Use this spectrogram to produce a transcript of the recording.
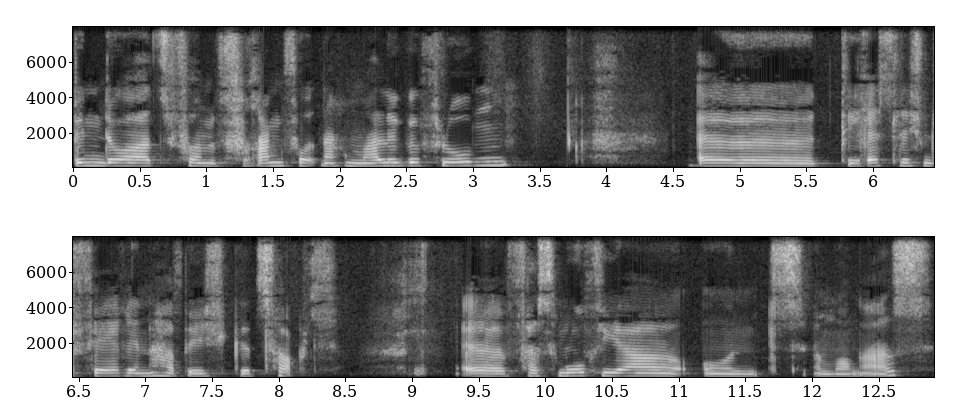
bin dort von Frankfurt nach Malle geflogen. Äh, die restlichen Ferien habe ich gezockt. Äh, Phasmophia und Among Us.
